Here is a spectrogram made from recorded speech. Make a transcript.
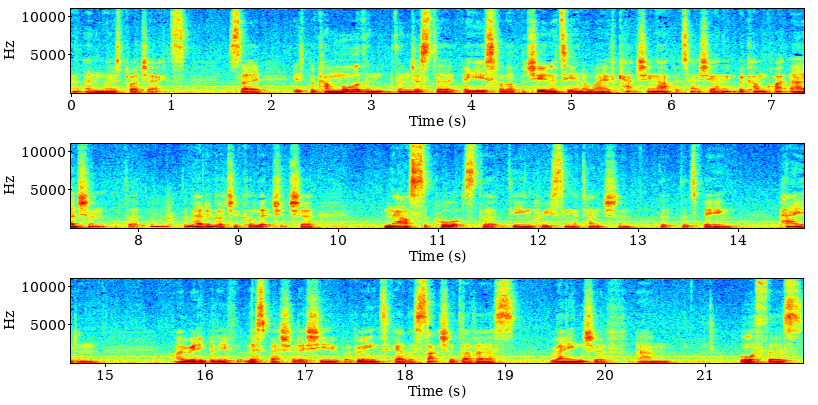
mm-hmm. and, those projects. So it's become more than, than just a, a, useful opportunity and a way of catching up. It's actually, I think, become quite urgent that mm-hmm. the pedagogical literature now supports the, the increasing attention that, that's being paid. And I really believe that this special issue, by bringing together such a diverse range of um, authors,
